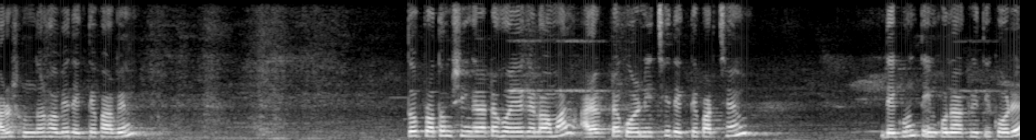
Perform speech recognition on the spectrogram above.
আরও সুন্দর হবে, দেখতে পাবেন। তো প্রথম সিঙ্গারাটা হয়ে গেল আমার, আরেকটা করে নিচ্ছি, দেখতে পাচ্ছেন? দেখুন, তিন কোনা আকৃতি করে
